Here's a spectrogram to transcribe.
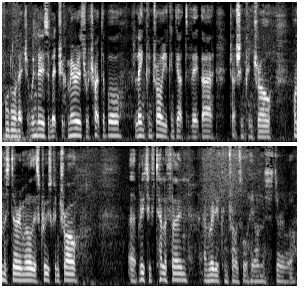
Full door electric windows, electric mirrors, retractable, lane control, you can deactivate that, traction control. On the steering wheel, there's cruise control, uh, Bluetooth telephone, and radio controls all here on the steering wheel.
